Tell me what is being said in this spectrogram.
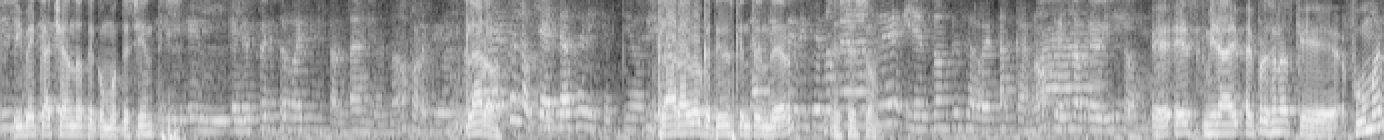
y ve cachándote cómo te sientes. El, el- el efecto no es instantáneo, ¿no? Porque... Claro. Eso es lo que te hace digestión. Sí. Claro, algo que tienes que La gente entender dice, "No es me eso. hace", y entonces se retaca, ¿no? que es lo que he visto. Eh, es, mira, hay, hay personas que fuman,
